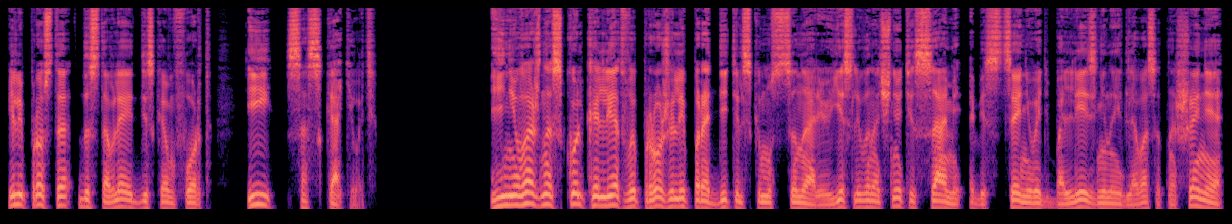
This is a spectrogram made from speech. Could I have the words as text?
или просто доставляет дискомфорт, и соскакивать. И неважно, сколько лет вы прожили по родительскому сценарию, если вы начнете сами обесценивать болезненные для вас отношения,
